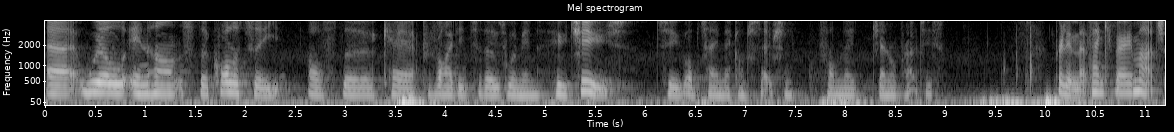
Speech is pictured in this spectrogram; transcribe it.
uh, will enhance the quality of the care provided to those women who choose to obtain their contraception from their general practice. Brilliant. Thank you very much.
